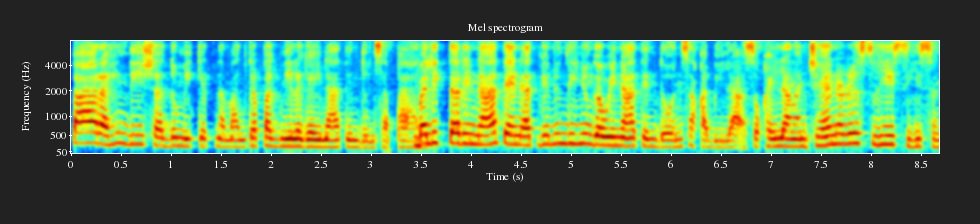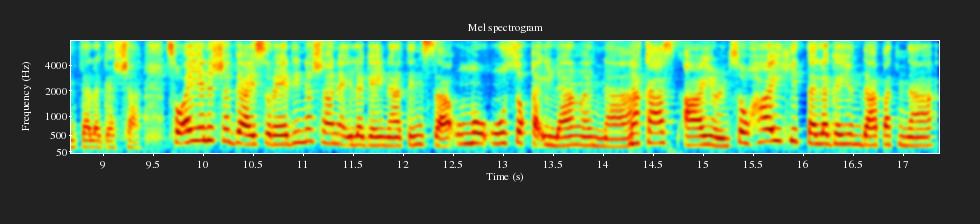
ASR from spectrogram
para hindi siya dumikit naman kapag nilagay natin dun sa pan. Baliktarin natin at ganun din yung gawin natin doon sa kabila. So, kailangan generously seasoned talaga siya. So, ayan na siya guys. Ready na siya na ilagay natin sa umuusok kailangan na, na cast iron. So, high heat talaga yung dapat na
